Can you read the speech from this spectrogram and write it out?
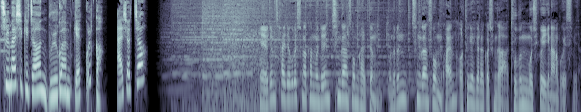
술 마시기 전 물과 함께 꿀꺽. 아셨죠? 예, 요즘 사회적으로 심각한 문제인 층간소음 갈등. 오늘은 층간소음 과연 어떻게 해결할 것인가 두 분 모시고 얘기 나눠보겠습니다.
